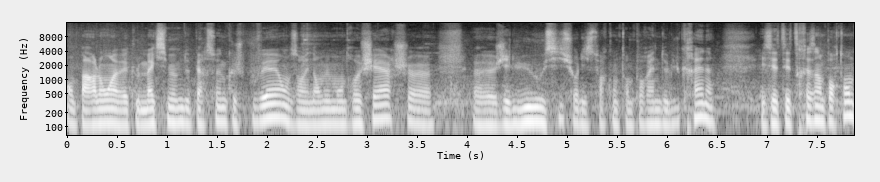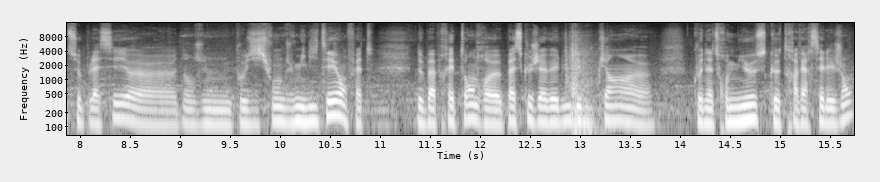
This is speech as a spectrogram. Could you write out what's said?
en parlant avec le maximum de personnes que je pouvais, en faisant énormément de recherches. Euh, euh, j'ai lu aussi sur l'histoire contemporaine de l'Ukraine. Et c'était très important de se placer euh, dans une position d'humilité, en fait. De ne pas prétendre, parce que j'avais lu des bouquins, connaître mieux ce que traversaient les gens.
